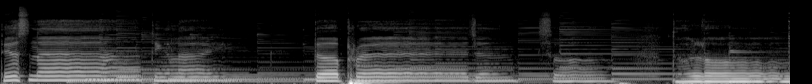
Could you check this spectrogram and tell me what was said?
there's nothing like the presence of the Lord.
